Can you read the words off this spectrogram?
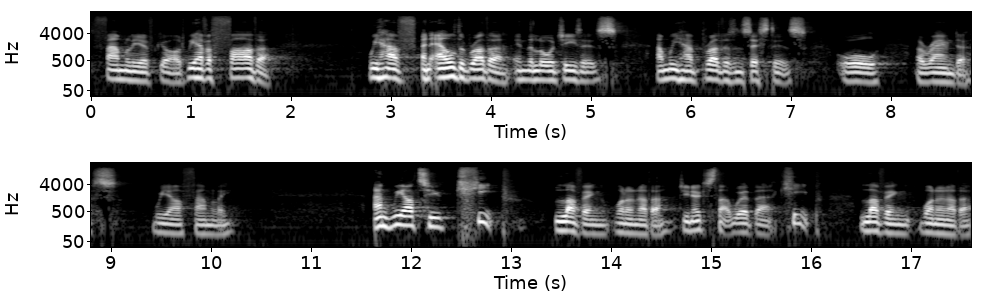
family of God. We have a father, we have an elder brother in the Lord Jesus, and we have brothers and sisters all around us. We are family. And we are to keep loving one another. Do you notice that word there? Keep loving one another.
